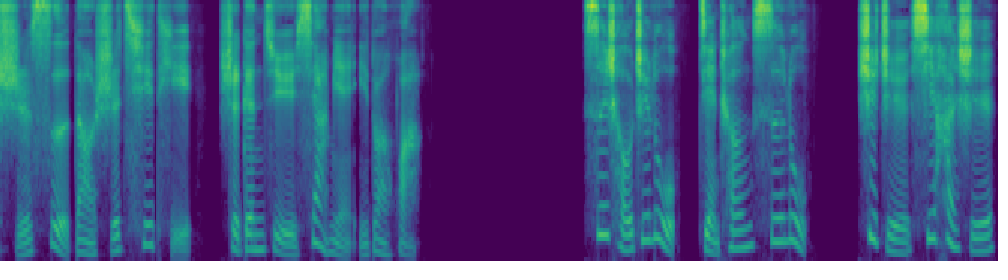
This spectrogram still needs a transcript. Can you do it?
十四到十七题是根据下面一段话：丝绸之路，简称丝路，是指西汉时。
